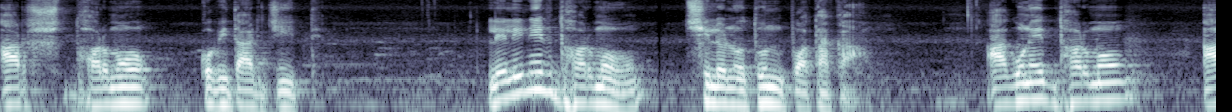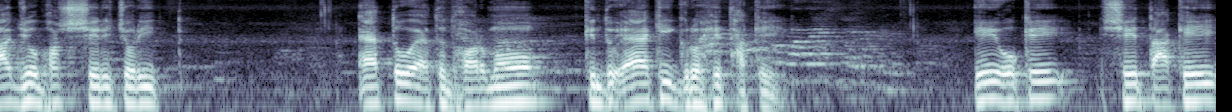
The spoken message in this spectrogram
আর ধর্ম কবিতার জিত। লেলিনের ধর্ম ছিল নতুন পতাকা। আগুনের ধর্ম আজও ভস্যের চরিত। এত এত ধর্ম কিন্তু একই গ্রহে থাকে। এ ওকে, সে তাকে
